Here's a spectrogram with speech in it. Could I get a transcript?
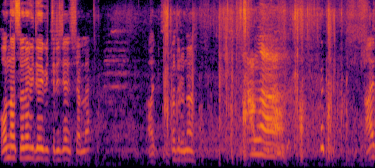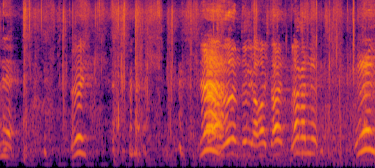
Ondan sonra videoyu bitireceğiz inşallah. Hadi sıkı durun ha. Allah! Hadi. Hey! ne? Oğlum dur yavaş lan. Bırak elini. Hey!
